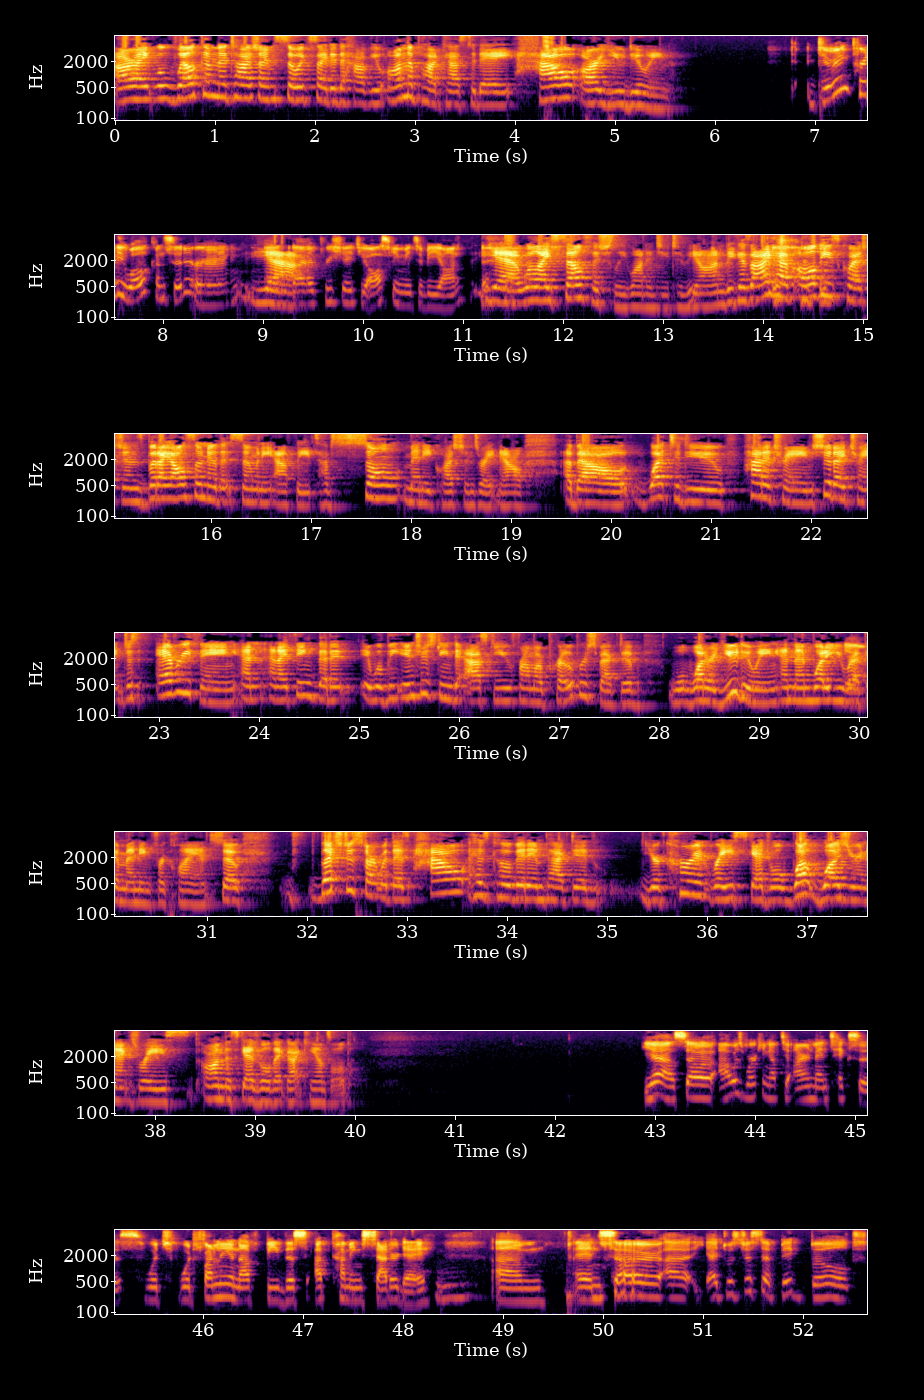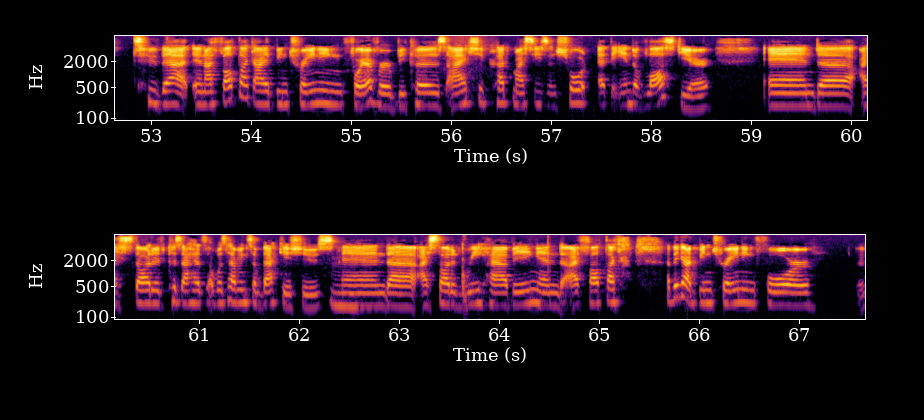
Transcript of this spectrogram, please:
All right, well, welcome, Natasha. I'm so excited to have you on the podcast today. How are you doing? Doing pretty well considering. Yeah. And I appreciate you asking me to be on. yeah, well, I selfishly wanted you to be on because I have all these questions, but I also know that so many athletes have so many questions right now about what to do, how to train, should I train, just everything. And and I think that it it will be interesting to ask you from a pro perspective, well, what are you doing and then what are you yeah. recommending for clients? So let's just start with this. How has COVID impacted your current race schedule. What was your next race on the schedule that got canceled? Yeah, so I was working up to Ironman Texas, which would, funnily enough, be this upcoming Saturday. Mm-hmm. Um, and so uh, it was just a big build to that. And I felt like I had been training forever because I actually cut my season short at the end of last year and uh, I started because I had I was having some back issues, mm. and uh, I started rehabbing, and I felt like I think I'd been training for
